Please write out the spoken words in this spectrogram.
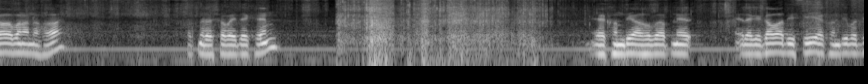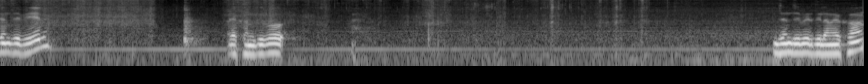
গাওয়া বানানো হয়। আপনারা সবাই দেখেন। এখন দেওয়া হবে আপনার, এর আগে গাওয়া দিছি, এখন দিব জেঞ্জিবির এখন দিব জেঞ্জিবির দিলাম এখন।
